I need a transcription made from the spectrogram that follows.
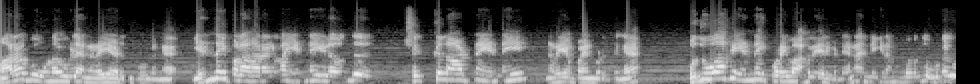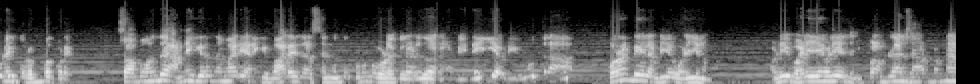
மரபு உணவுகளை நிறைய எடுத்துக்கொள்ளுங்க எண்ணெய் பலகாரங்கள்லாம் எண்ணெயில வந்து செக்கலாட்டின எண்ணெயை நிறைய பயன்படுத்துங்க. பொதுவாக எண்ணெய் குறைவாகவே இருக்கட்டும். ஏன்னா இன்னைக்கு நமக்கு வந்து உடல் உழைப்பு ரொம்ப குறைவு. ஸோ அப்போ வந்து அன்னைக்கு இருந்த மாதிரி அன்னைக்கு பாரதிதாசன் வந்து குடும்ப உலகில் எழுதுவார். அப்படி நெய் அப்படி ஊத்துனா புறங்கையில் அப்படியே வழியணும். அப்படியே வழிய வழிய இப்போ அப்படிலாம் சாப்பிட்டோம்னா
